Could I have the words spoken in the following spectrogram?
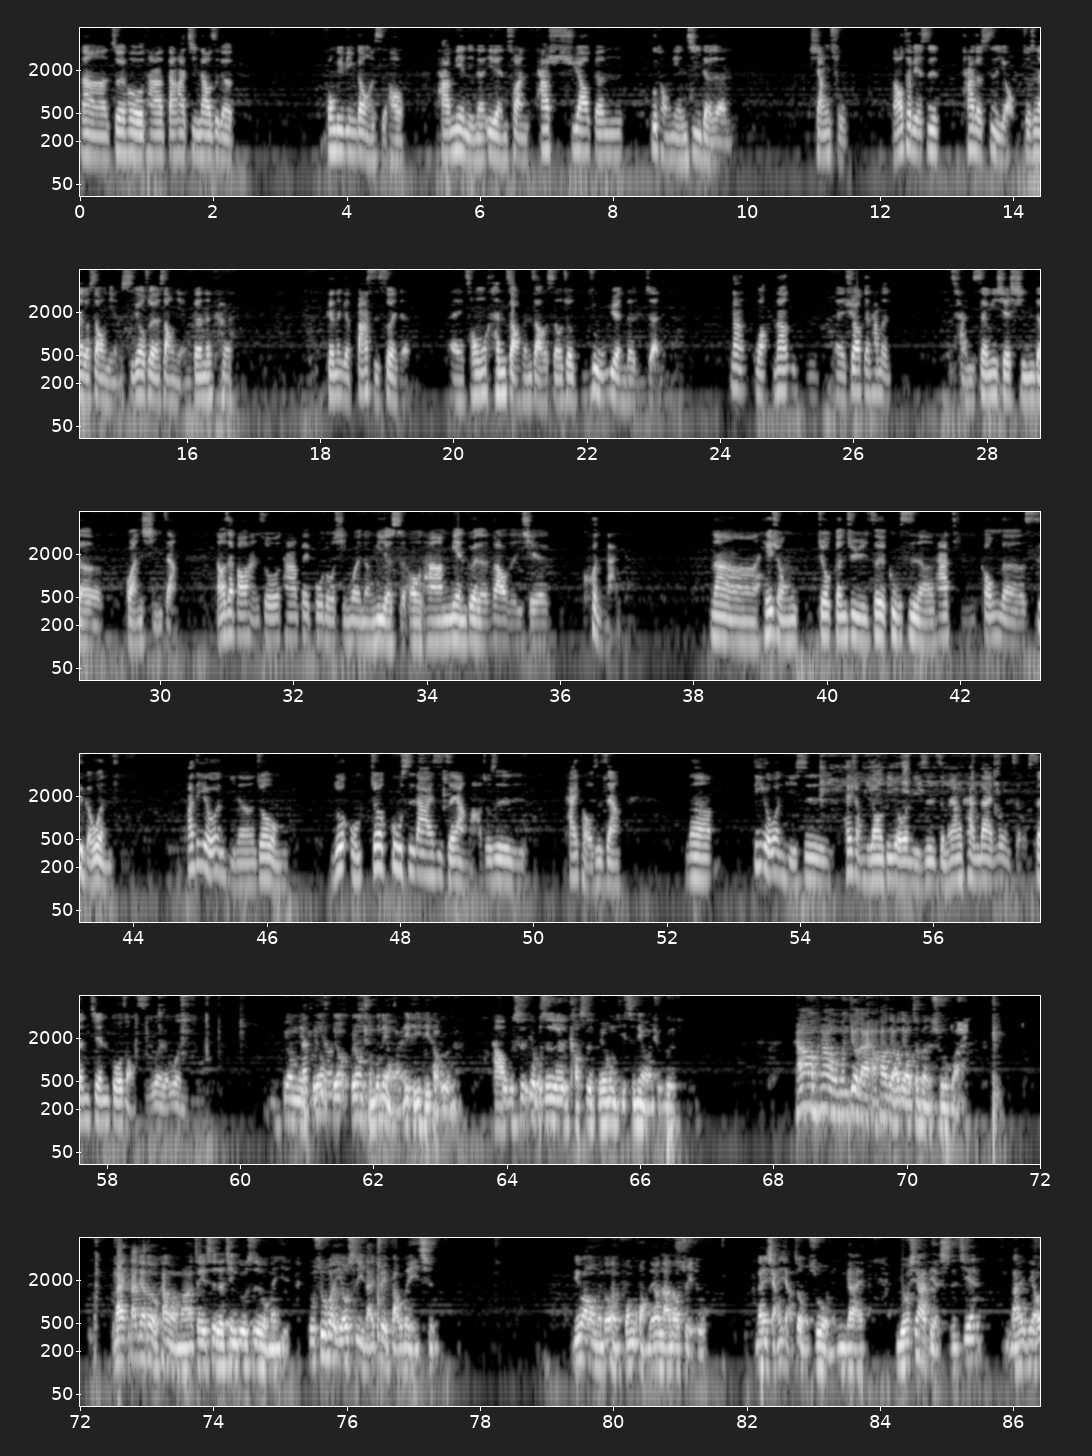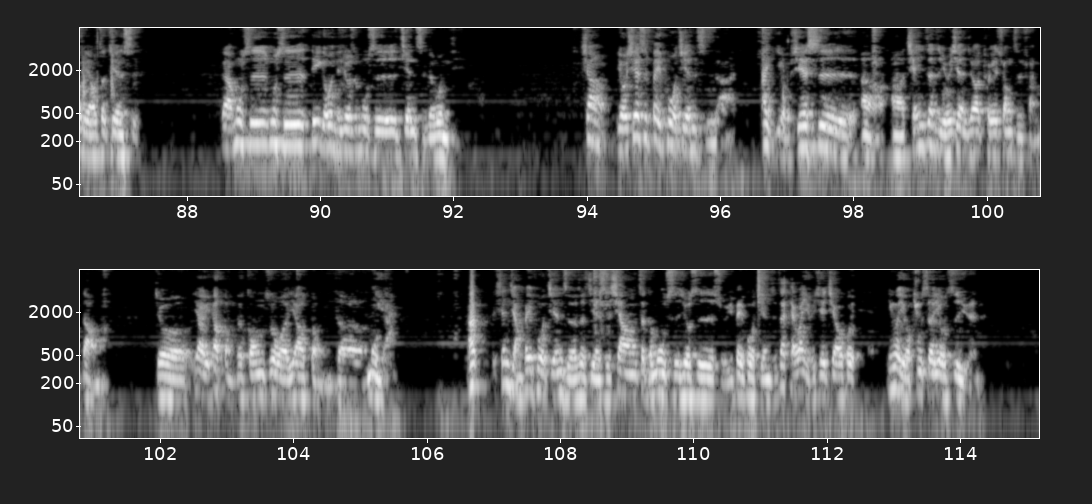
那最后他当他进到这个封闭病栋的时候，他面临了一连串，他需要跟不同年纪的人相处，然后特别是他的室友，就是那个少年，十六岁的少年，跟那个 跟那个八十岁的。哎，从很早很早的时候就入院的人，那往那哎需要跟他们产生一些新的关系，这样，然后再包含说他被剥夺行为能力的时候，他面对得到的一些困难。那黑熊就根据这个故事呢，他提供了四个问题。他第一个问题呢，就我们。如果我们就故事大概是这样嘛，就是开头是这样。那第一个问题是黑熊提供的第一个问题是怎么样看待牧者身兼多种职位的问题？不用念，不用不用不用全部念完，一题一题讨论。好，又不是又不是考试，不用一次念完全部的题。好，那我们就来好好聊聊这本书吧。来，大家都有看完吗？这一次的进度是我们读书会有史以来最薄的一次。以往我们都很疯狂的要拉到最多。那你想一想，这种书我们应该留下点时间来聊聊这件事。对啊，牧师，牧师，第一个问题就是牧师兼职的问题。像有些是被迫兼职啊，啊，有些是呃呃，前一阵子有一些人就要推双职传道嘛。就要要懂得工作，要懂得牧养啊。先讲被迫兼职的这件事，像这个牧师就是属于被迫兼职。在台湾有一些教会，因为有附设幼稚园，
